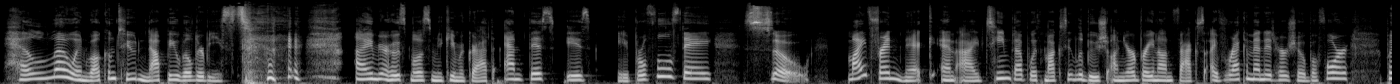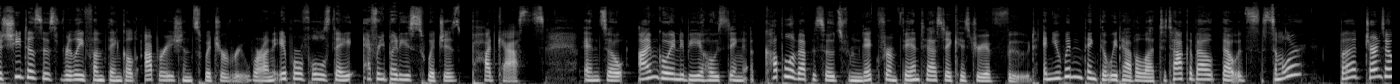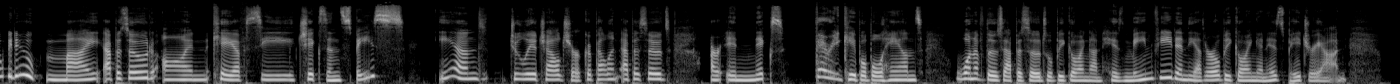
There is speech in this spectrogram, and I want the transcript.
Hello and welcome to Not Bewilderbeasts. I'm your host, Melissa McKee McGrath, and this is April Fool's Day. So, my friend Nick and I teamed up with Moxie LaBouche on Your Brain on Facts. I've recommended her show before, but she does this really fun thing called Operation Switcheroo, where on April Fool's Day, everybody switches podcasts. And so I'm going to be hosting a couple of episodes from Nick from Fantastic History of Food. And you wouldn't think that we'd have a lot to talk about that was similar, but turns out we do. My episode on KFC Chicks in Space and Julia Child shark repellent episodes are in Nick's very capable hands. One of those episodes will be going on his main feed, and the other will be going in his Patreon.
